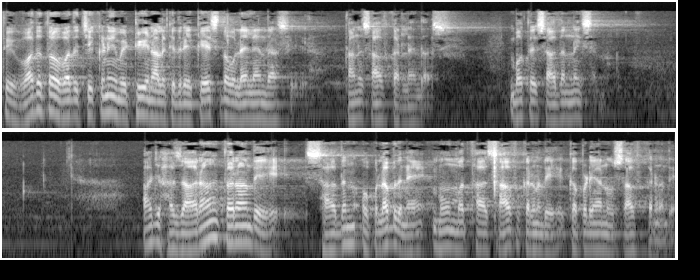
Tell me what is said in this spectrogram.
ਤੇ ਵੱਧ ਤੋਂ ਵੱਧ ਚਿਕਣੀ ਮਿੱਟੀ ਨਾਲ ਕਿਧਰੇ ਕੇਸ ਧੋ ਲੈ ਲੈਂਦਾ ਸੀ, ਤਨ ਸਾਫ਼ ਕਰ ਲੈਂਦਾ ਸੀ। ਬਹੁਤੇ ਸਾਧਨ ਨਹੀਂ ਸਨ। ਅੱਜ ਹਜ਼ਾਰਾਂ ਤਰ੍ਹਾਂ ਦੇ ਸਾਧਨ ਉਪਲਬਧ ਨੇ ਮੂੰਹ ਮੱਥਾ ਸਾਫ਼ ਕਰਨ ਦੇ, ਕੱਪੜਿਆਂ ਨੂੰ ਸਾਫ਼ ਕਰਨ ਦੇ।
